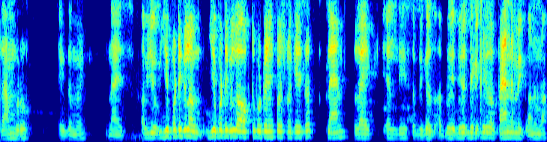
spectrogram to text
राम्रो एकदमै नाइस अब यो यो पर्टिकुलर यो पर्टिकुलर अक्टोबर ट्वेन्टी फर्स्टमा केही छ प्लान लाइक एलडिस बिकज बिकज अफ पेन्डेमिक भनौँ न।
